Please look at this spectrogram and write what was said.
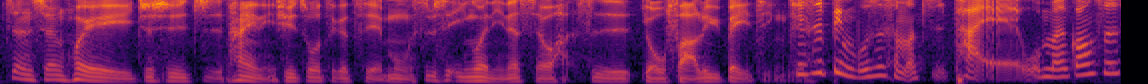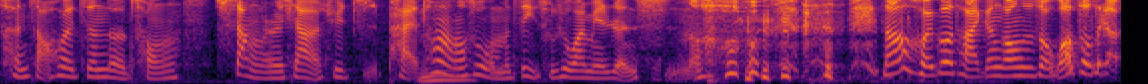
正生会就是指派你去做这个节目，是不是因为你那时候还是有法律背景？其实并不是什么指派、欸，哎，我们公司很少会真的从上而下的去指派，通常都是我们自己出去外面认识，然后 然后回过头来跟公司说我要做这个，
